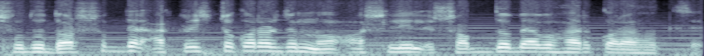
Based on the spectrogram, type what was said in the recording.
শুধু দর্শকদের আকৃষ্ট করার জন্য অশ্লীল শব্দ ব্যবহার করা হচ্ছে।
